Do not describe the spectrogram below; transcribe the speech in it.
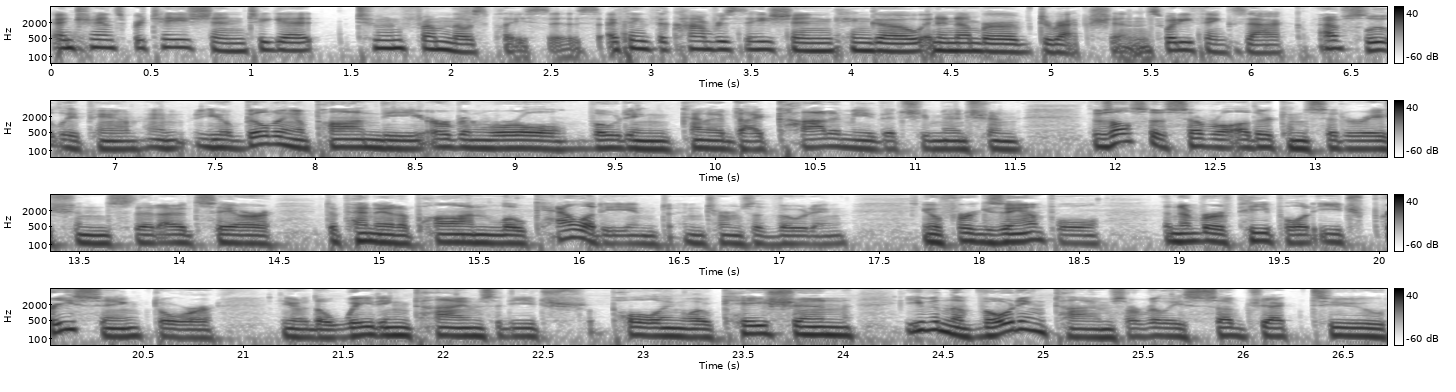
and transportation to get to and from those places. I think the conversation can go in a number of directions. What do you think, Zach? Absolutely, Pam. And you know, building upon the urban-rural voting kind of dichotomy that you mentioned, there's also several other considerations that I would say are dependent upon locality in, in terms of voting. You know, for example, the number of people at each precinct or you know the waiting times at each polling location even the voting times are really subject to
